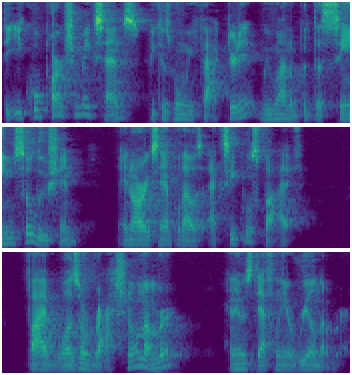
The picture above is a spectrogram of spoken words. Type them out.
The equal part should make sense because when we factored it, we wound up with the same solution in our example, that was x equals 5. 5 was a rational number, and it was definitely a real number.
